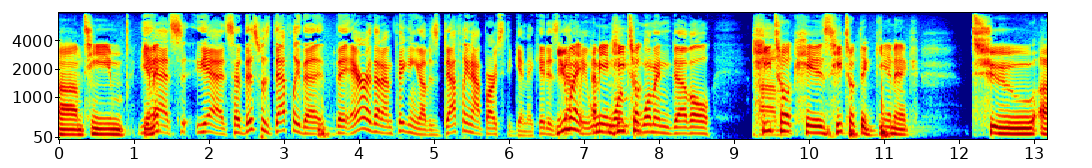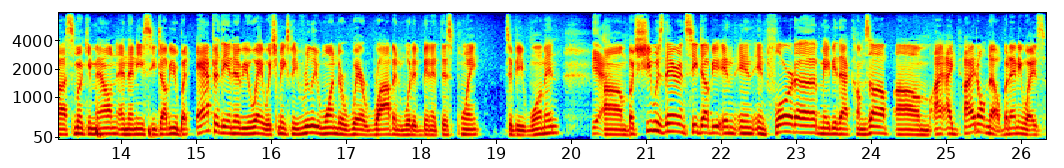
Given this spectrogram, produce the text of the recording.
um, team. gimmick. Yes, yeah. So this was definitely the the era that I'm thinking of is definitely not varsity gimmick. It is You might- I mean, he took- woman devil. he Um, took his he took the gimmick to uh, Smoky Mountain and then ECW, but after the NWA, which makes me really wonder where Robin would have been at this point to be woman. Yeah, Um, but she was there in CW in, in, in Florida. Maybe that comes up. Um, I, I I don't know. But anyways,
